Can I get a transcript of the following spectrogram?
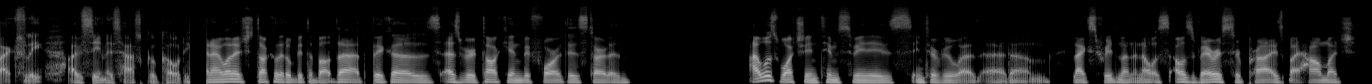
Oh, actually, I've seen his Haskell code. And I wanted to talk a little bit about that because as we were talking before this started, I was watching Tim Sweeney's interview at, at um, Lex Fridman, and I was I was very surprised by how much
